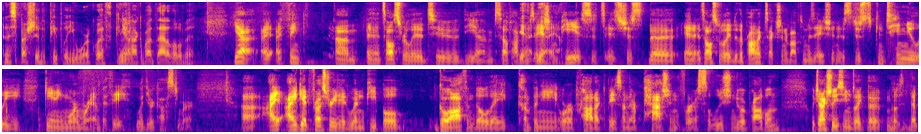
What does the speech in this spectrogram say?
and especially the people you work with. Can Yeah. you talk about that a little bit? Yeah, I, I think, um, and it's also related to the um, self-optimization yeah. piece. It's, it's just the, and it's also related to the product section of optimization. It's just continually gaining more and more empathy with your customer. Uh, I, I get frustrated when people go off and build a company or a product based on their passion for a solution to a problem, which actually seems like the most that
